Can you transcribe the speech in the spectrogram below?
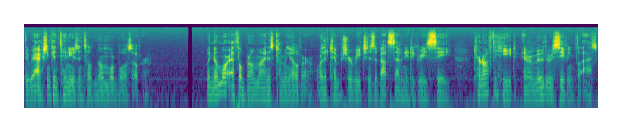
The reaction continues until no more boils over. When no more ethyl bromide is coming over, or the temperature reaches about 70 degrees C, turn off the heat and remove the receiving flask.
